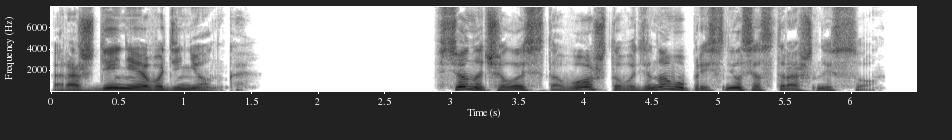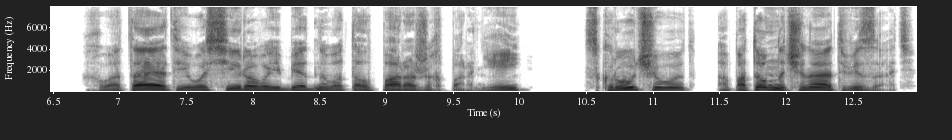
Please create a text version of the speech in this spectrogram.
Рождение водяненка. Все началось с того, что водяному приснился страшный сон. Хватает его сирого и бедного толпа рожих парней, скручивают, а потом начинают вязать.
